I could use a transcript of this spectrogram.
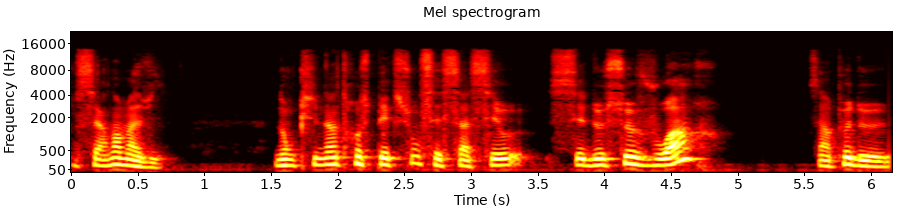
concernant ma vie? Donc une introspection, c'est ça, c'est de se voir, c'est un peu de,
